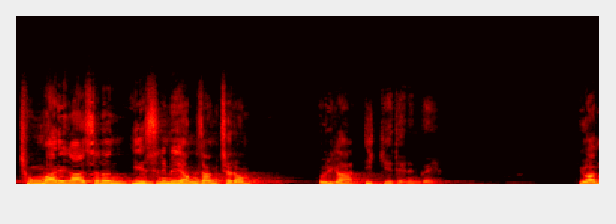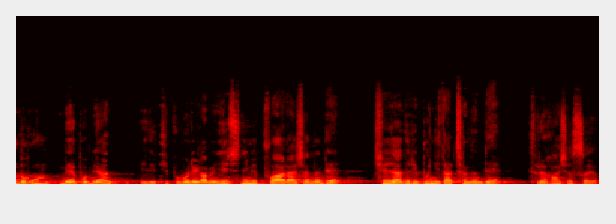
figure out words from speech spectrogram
종말에 가서는 예수님의 형상처럼 우리가 있게 되는 거예요. 요한복음에 보면 이제 뒷부분에 가면 예수님이 부활하셨는데 제자들이 문이 닫혔는데 들어가셨어요.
